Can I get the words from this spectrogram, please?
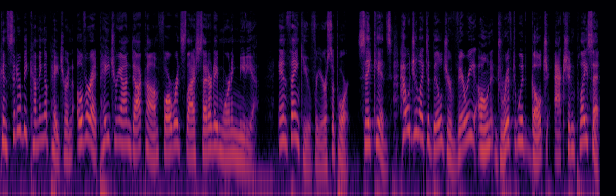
consider becoming a patron over at patreon.com forward slash Saturday Morning Media. And thank you for your support. Say, kids, how would you like to build your very own Driftwood Gulch action playset?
